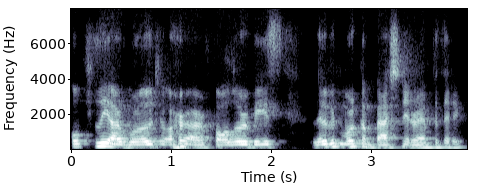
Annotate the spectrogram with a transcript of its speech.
hopefully, our world or our follower base a little bit more compassionate or empathetic.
